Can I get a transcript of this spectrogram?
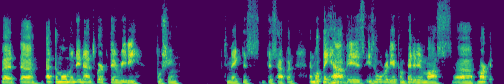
but um, at the moment in antwerp they're really pushing to make this this happen. And what they have is is already a competitive MaaS uh, market.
